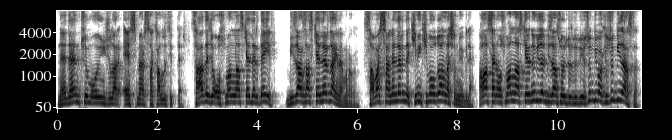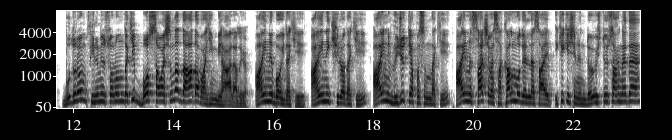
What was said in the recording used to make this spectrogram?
Neden tüm oyuncular esmer sakallı tipler? Sadece Osmanlı askerleri değil. Bizans askerleri de aynı amına koyayım. Savaş sahnelerinde kimin kim olduğu anlaşılmıyor bile. Aa sen Osmanlı askeri güzel Bizans öldürdü diyorsun bir bakıyorsun Bizanslı. Bu durum filmin sonundaki boss savaşında daha da vahim bir hal alıyor. Aynı boydaki, aynı kilodaki, aynı vücut yapısındaki, aynı saç ve sakal modeline sahip iki kişinin dövüştüğü sahnede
